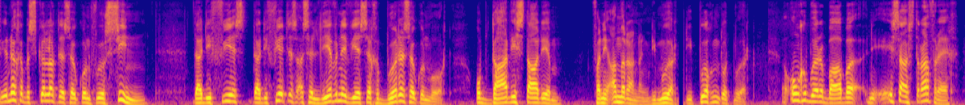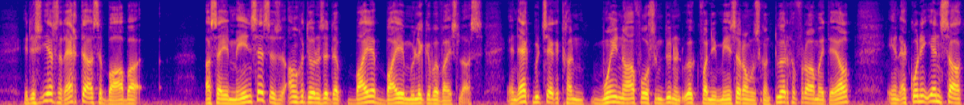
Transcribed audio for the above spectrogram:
enige beskuldigde sou kon voorsien dat die fees dat die fetus as 'n lewende wese gebore sou kon word op daardie stadium van die aanranding, die moord, die poging tot moord. 'n Ongebore baba in die SA strafreg het dus eers regte as 'n baba as hy 'n mens is, soos aangetoon is dit 'n baie baie moeilike bewyslas. En ek moet sê ek het gaan mooi navorsing doen en ook van die mense rondom ons kantoor gevra om my te help en ek kon nie een saak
